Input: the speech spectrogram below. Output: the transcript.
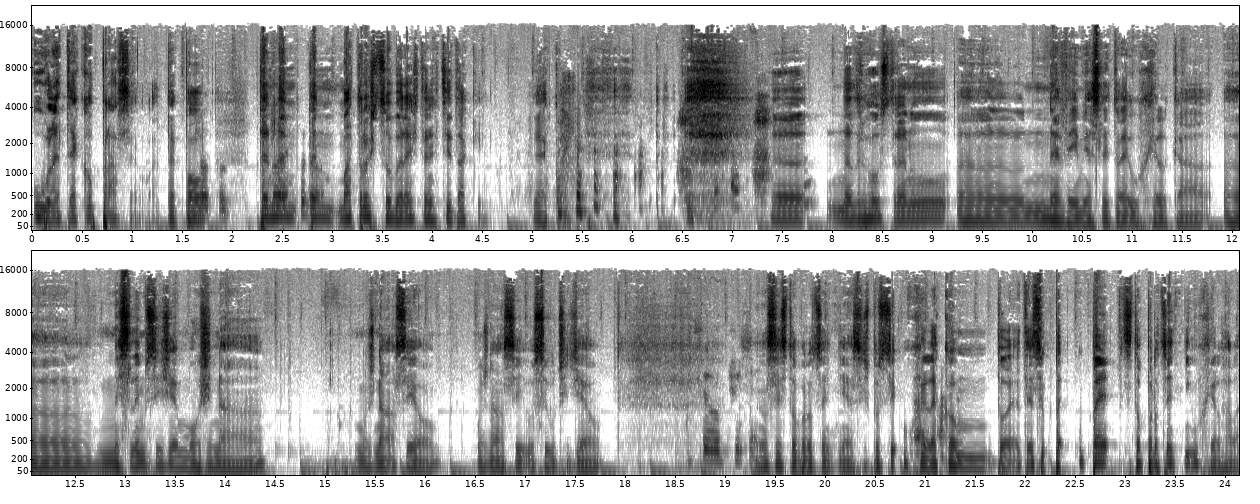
úlet, jako prase, vole. Pepo, No to- to tenhle, jako ten matroš, co bereš, ten chci taky. Jako. Eh, Na druhou stranu eh, nevím, jestli to je úchylka. Eh, Myslím si, že možná, možná asi jo, možná asi, asi určitě jo. Asi určitě. Asi stoprocentně, jsi prostě uchyl, jako to, je- to je úplně, stoprocentní uchyl, hele.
